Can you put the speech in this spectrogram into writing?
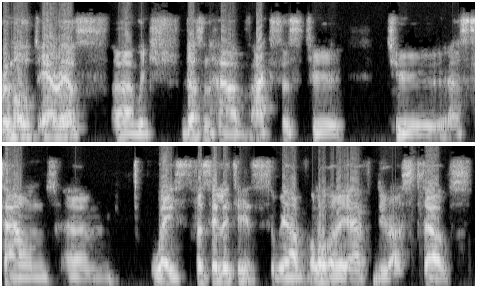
remote areas uh, which doesn't have access to to uh, sound um, waste facilities. So we have a lot of it we have to do ourselves.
